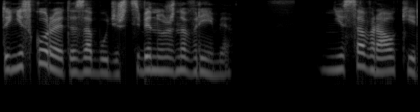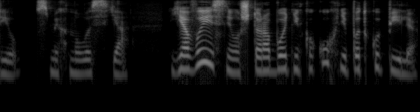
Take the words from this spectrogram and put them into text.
«Ты не скоро это забудешь, тебе нужно время». Не соврал Кирилл, усмехнулась я. Я выяснил, что работника кухни подкупили.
